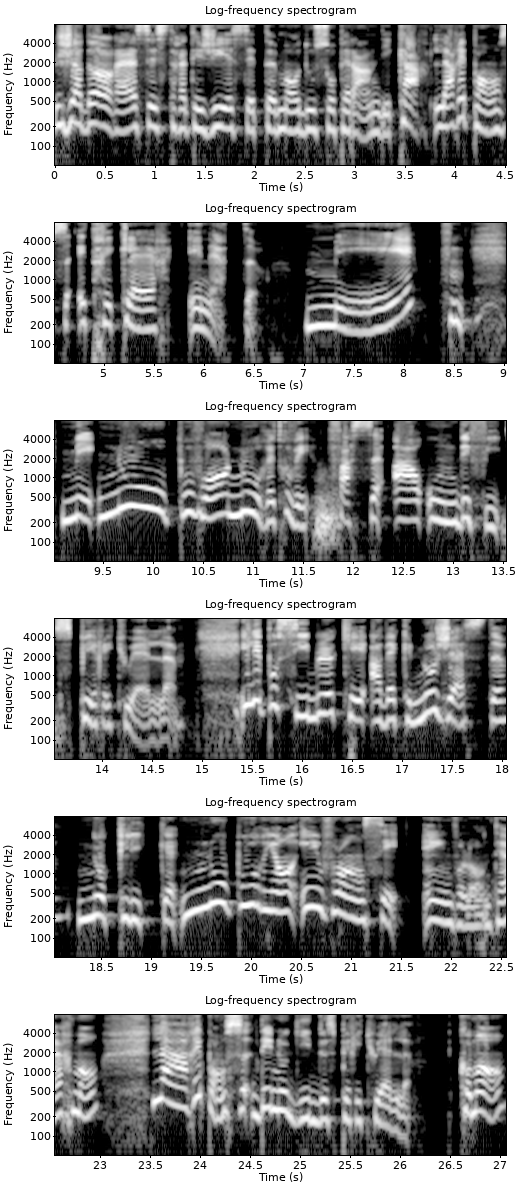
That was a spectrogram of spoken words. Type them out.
J'adore hein, ces stratégies et cette modus operandi car la réponse est très claire et nette. Mais Mais nous pouvons nous retrouver face à un défi spirituel. Il est possible qu'avec nos gestes, nos clics, nous pourrions influencer involontairement la réponse de nos guides spirituels. Comment?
